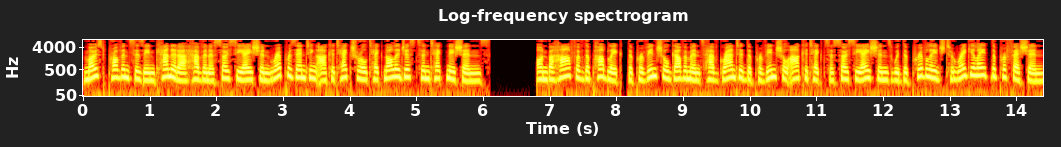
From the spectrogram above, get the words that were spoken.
Most provinces in Canada have an association representing architectural technologists and technicians. On behalf of the public, the provincial governments have granted the Provincial Architects Associations with the privilege to regulate the profession.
